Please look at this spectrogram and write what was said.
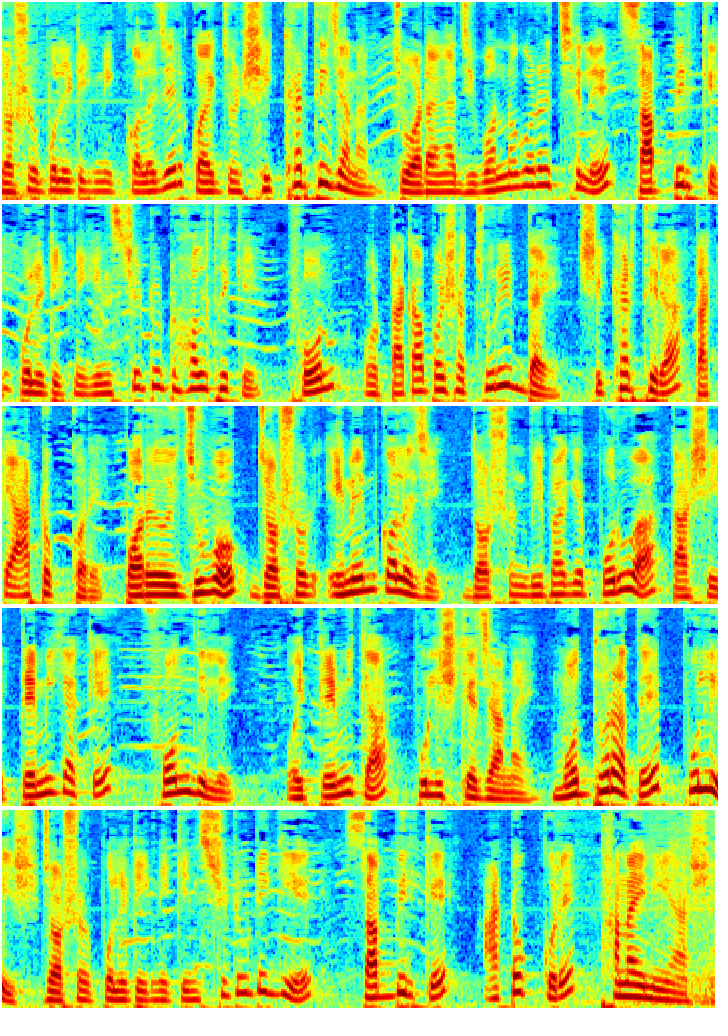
যশোর পলিটেকনিক কলেজের কয়েকজন শিক্ষার্থী জানান, চুয়াডাঙ্গা জীবননগরের ছেলে সাব্বিরকে পলিটেকনিক ইনস্টিটিউট হল থেকে ফোন ও টাকা পয়সা চুরির দায়ে শিক্ষার্থীরা তাকে আটক করে। পরে ওই যুবক যশোর এম এম কলেজে দর্শন বিভাগে পড়ুয়া তার সেই প্রেমিকাকে ফোন দিলে। ওই প্রেমিকা পুলিশকে জানায়। মধ্যরাতে পুলিশ যশোর পলিটেকনিক ইনস্টিটিউটে গিয়ে সাব্বিরকে আটক করে থানায় নিয়ে আসে।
